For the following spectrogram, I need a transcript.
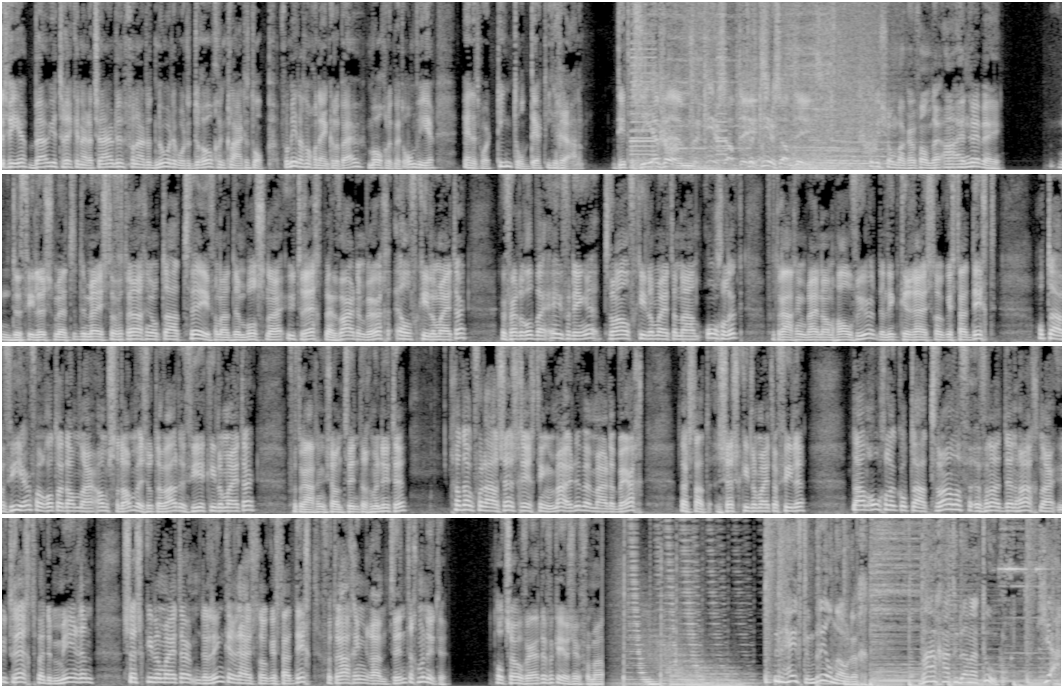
Het weer, buien trekken naar het zuiden. Vanuit het noorden wordt het droog en klaart het op. Vanmiddag nog een enkele bui, mogelijk met onweer. En het wordt 10 tot 13 graden. Dit is ZFM, verkeersupdate. verkeersupdate. Dit is John Bakker van de ANWB. De files met de meeste vertraging op de A2 vanuit Den Bosch naar Utrecht bij Waardenburg, 11 kilometer. verderop bij Everdingen, 12 kilometer na een ongeluk. Vertraging bijna een half uur, de linkerrijstrook is daar dicht. Op de A4 van Rotterdam naar Amsterdam bij Zoeterwoude 4 kilometer. Vertraging zo'n 20 minuten. Gaat ook voor de A6 richting Muiden bij Muidenberg. Daar staat 6 kilometer file. Na een ongeluk op de A12 vanuit Den Haag naar Utrecht bij de Meren. 6 kilometer. De linkerrijstrook is daar dicht. Vertraging ruim 20 minuten. Tot zover de verkeersinformatie. U heeft een bril nodig. Waar gaat u dan naartoe? Ja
